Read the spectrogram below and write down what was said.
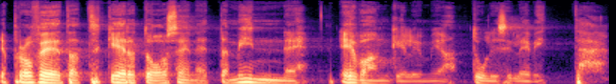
Ja profeetat kertoo sen, että minne evankeliumia tulisi levittää.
